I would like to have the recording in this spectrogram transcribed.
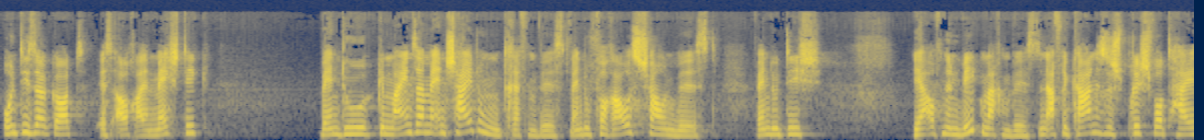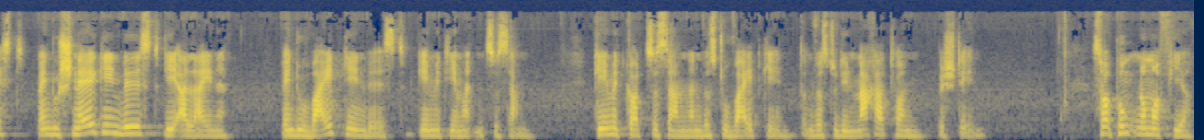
Und dieser Gott ist auch allmächtig, wenn du gemeinsame Entscheidungen treffen willst, wenn du vorausschauen willst, wenn du dich ja auf einen Weg machen willst. Ein afrikanisches Sprichwort heißt, wenn du schnell gehen willst, geh alleine. Wenn du weit gehen willst, geh mit jemandem zusammen. Geh mit Gott zusammen, dann wirst du weit gehen. Dann wirst du den Marathon bestehen. Das war Punkt Nummer vier.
